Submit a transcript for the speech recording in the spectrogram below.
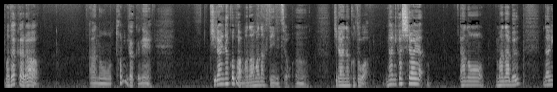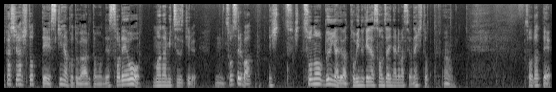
まあだから、あの、とにかくね、嫌いなことは学ばなくていいんですよ。うん。嫌いなことは。何かしら、あの、学ぶ何かしら人って好きなことがあると思うんで、それを学び続ける。うん、そうすれば、その分野では飛び抜けた存在になりますよね、人。うん。そう、だって、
